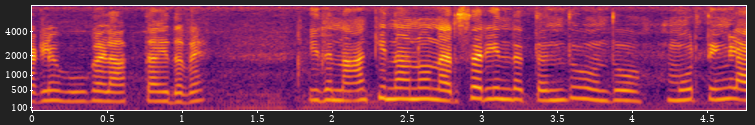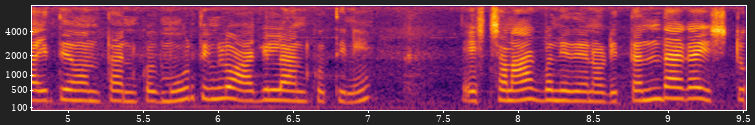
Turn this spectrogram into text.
ಆಗಲೇ ಹೂಗಳಾಗ್ತಾ ಇದ್ದಾವೆ ಇದನ್ನು ಹಾಕಿ ನಾನು ನರ್ಸರಿಯಿಂದ ತಂದು ಒಂದು ಮೂರು ತಿಂಗಳು ಆಯಿತು ಅಂತ ಅನ್ಕೋ, ಮೂರು ತಿಂಗಳು ಆಗಿಲ್ಲ ಅನ್ಕೋತೀನಿ. ಎಷ್ಟು ಚೆನ್ನಾಗಿ ಬಂದಿದೆ ನೋಡಿ. ತಂದಾಗ ಇಷ್ಟು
